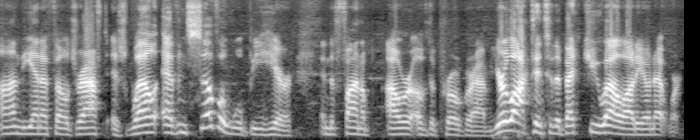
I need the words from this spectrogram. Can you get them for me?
on the NFL draft as well. Evan Silva will be here in the final hour of the program. You're locked into the BetQL audio network.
